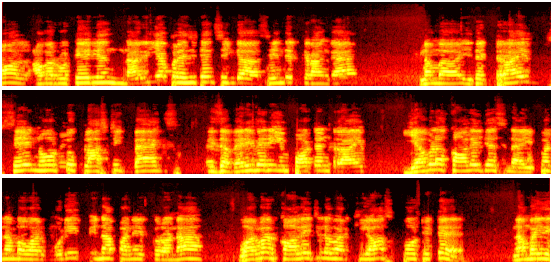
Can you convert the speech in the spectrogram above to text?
all our Rotarian நிறைய பிரசிடென்ட்ஸ் இங்க சேர்ந்திருக்கிறாங்க. நம்ம இது drive say no to plastic bags is a very very important drive எவ்வளவு காலேஜஸ்ல இப்ப நம்ம ஒரு முடிவு என்ன பண்ணிருக்கிறோம்னா ஒரு ஒரு காலேஜ்ல ஒரு கியாஸ் போட்டுட்டு நம்ம இது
